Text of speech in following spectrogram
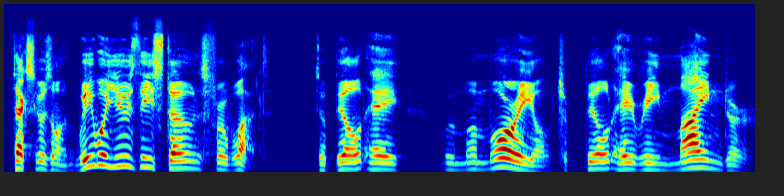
The text goes on. We will use these stones for what? to build a memorial, to build a reminder.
